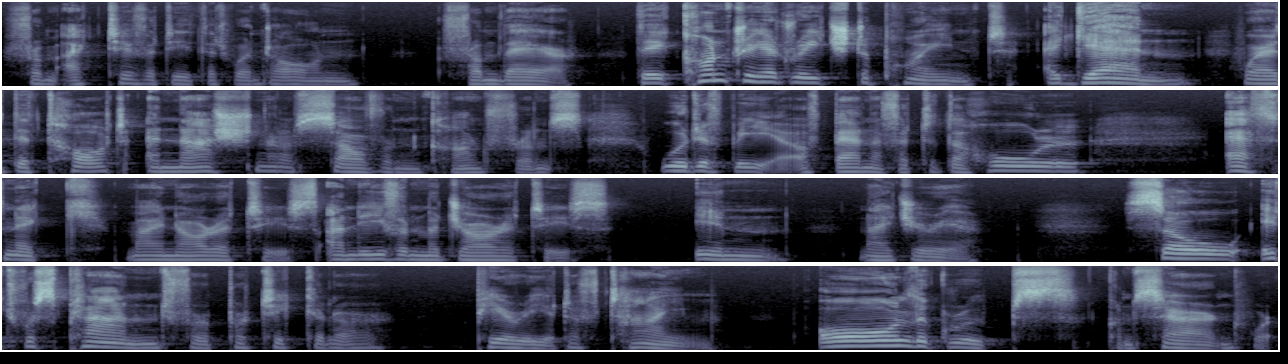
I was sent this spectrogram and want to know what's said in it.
from activity that went on from there. The country had reached a point again where they thought a national sovereign conference would have been of benefit to the whole ethnic minorities and even majorities in Nigeria. So it was planned for a particular period of time. All the groups concerned were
